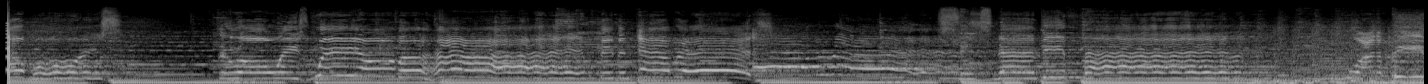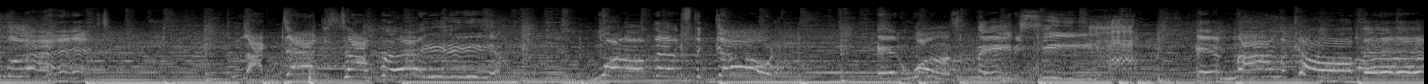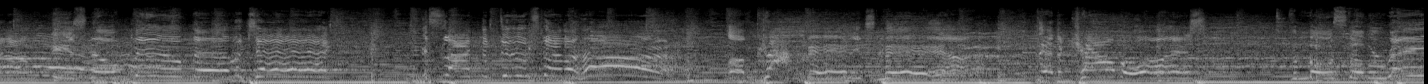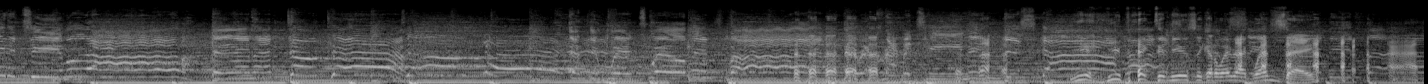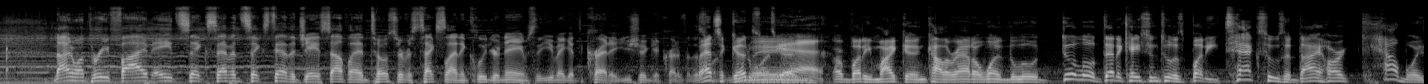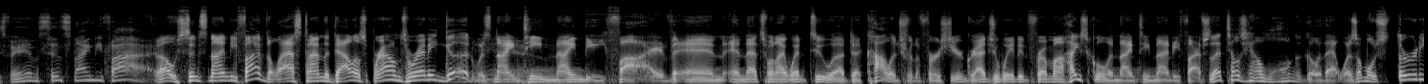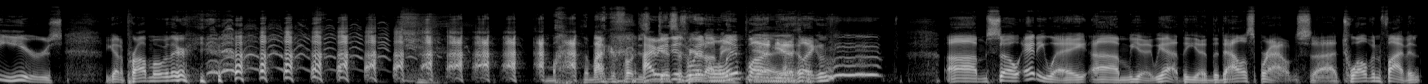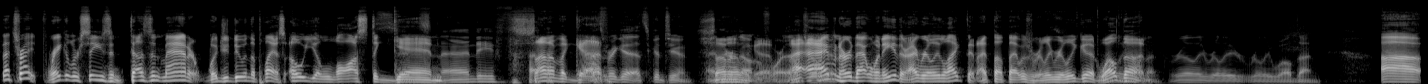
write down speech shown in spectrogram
You, you picked the music on a way back Wednesday. 913 586 7610, the J Southland Tow Service text line. Include your name so that you may get the credit. You should get credit for this That's one. a good one. Yeah. Our buddy Micah in Colorado wanted to little, do a little dedication to his buddy Tex, who's a diehard Cowboys fan since 95. Oh, since 95, the last time the Dallas Browns were any good was 1995. And and that's when I went to, uh, to college for the first year, graduated from uh, high school in 1995. So that tells you how long ago that was. Almost 30 years. You got a problem over there? the microphone just I mean, it just disappeared went on me. limp on Yeah, you. yeah. Like, um, so anyway, um, yeah, yeah, the uh, the Dallas Browns, uh, twelve and five, and that's right. Regular season doesn't matter. What'd you do in the playoffs? Oh, you lost again. Son of a gun. That's pretty good. That's a good tune. I Son haven't of heard a that gun. before. I, That's I haven't good. heard that one either. I really liked it. I thought that was really, really good. Well Really done. Really, really, really well done. Uh,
